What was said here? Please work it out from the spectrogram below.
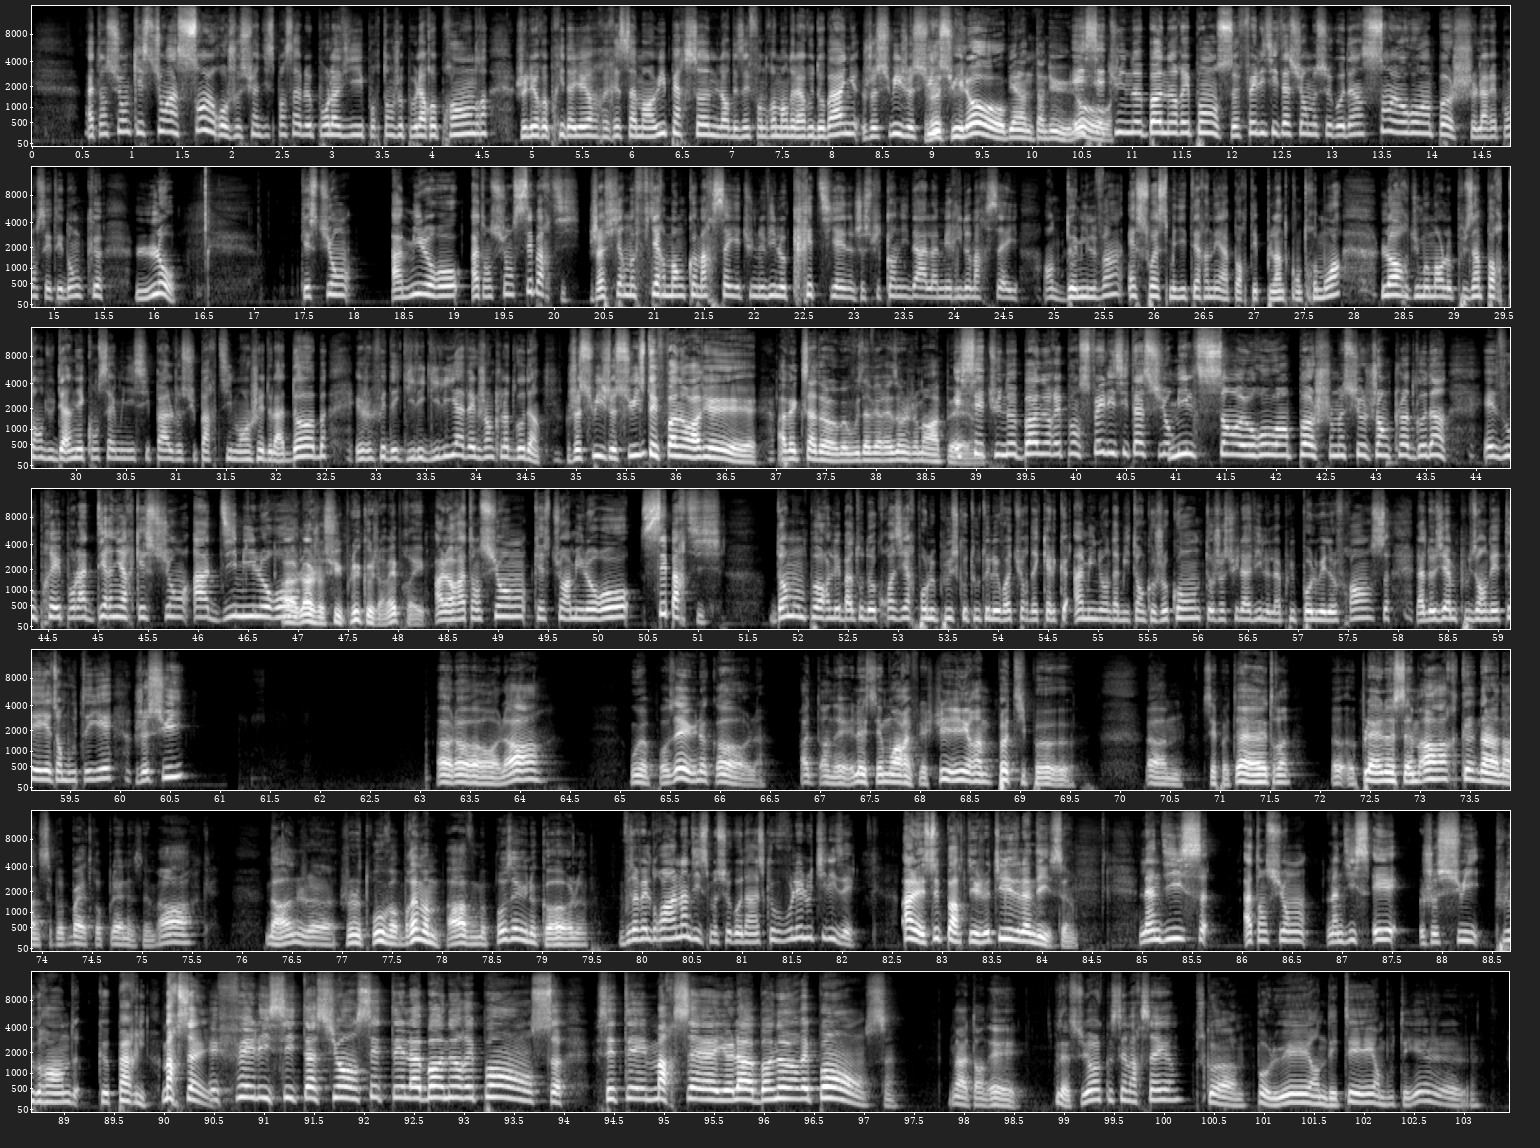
Attention, question à 100 euros. Je suis indispensable pour la vie, pourtant je peux la reprendre. Je l'ai repris d'ailleurs récemment à 8 personnes lors des effondrements de la rue d'Aubagne. Je suis, je suis. Je suis l'eau, bien entendu. Et c'est une bonne réponse. Félicitations, monsieur Godin. 100 euros en poche. La réponse était donc l'eau. Question à 1000 euros. Attention, c'est parti. J'affirme fièrement que Marseille est une ville chrétienne. Je suis candidat à la mairie de Marseille. En 2020, SOS Méditerranée a porté plainte contre moi. Lors du moment le plus important du dernier conseil municipal, je suis parti manger de la daube et je fais des guili-guili avec Jean-Claude Godin. Je suis, je suis. Stéphane Ravier, avec sa daube, vous avez raison, je m'en rappelle. Et c'est une bonne réponse. Félicitations. 1100 euros en poche, monsieur Jean-Claude Godin. Êtes-vous prêt pour la dernière question à 10 000 euros? Ah, là, je suis plus que jamais prêt. Alors attention, question à 1000 euros, c'est parti. Dans mon port, les bateaux de croisière polluent plus que toutes les voitures des quelques 1 million d'habitants que je compte. Je suis la ville la plus polluée de France, la deuxième plus endettée et embouteillée. Je suis... Alors là, vous me posez une colle. Attendez, laissez-moi réfléchir un petit peu. Euh, c'est peut-être euh, Plaine Saint-Marc. Non, non, non, ça peut pas être Plaine Saint-Marc. Non, je, je ne trouve vraiment pas. Vous me posez une colle. Vous avez le droit à un indice, monsieur Godin. Est-ce que vous voulez l'utiliser? Allez, c'est parti, j'utilise l'indice. L'indice, attention, l'indice est je suis plus grande que Paris. Marseille Et félicitations, c'était la bonne réponse C'était Marseille, la bonne réponse Mais attendez, Vous êtes sûr que c'est Marseille? Parce que euh, pollué, endetté, embouteillé,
